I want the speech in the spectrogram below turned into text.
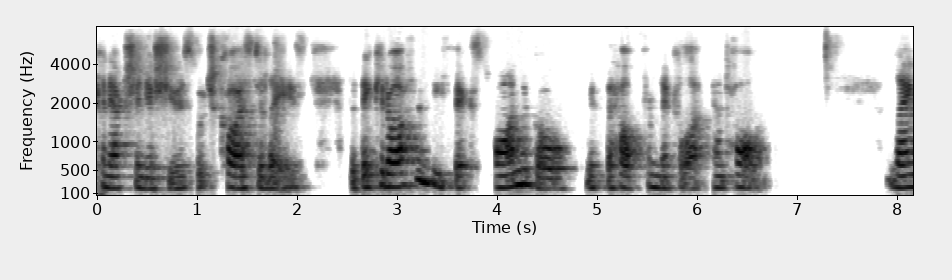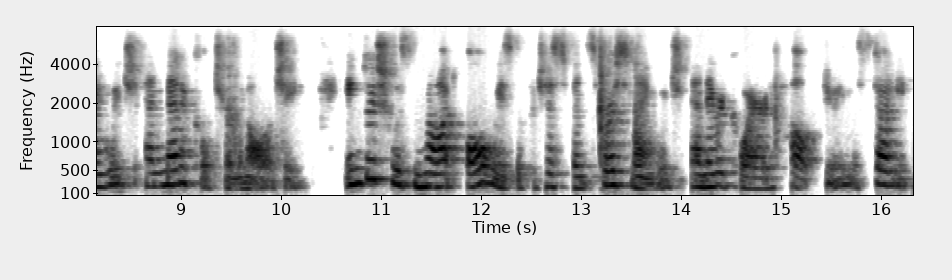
connection issues which caused delays, but they could often be fixed on the go with the help from Nicola and Holly. Language and medical terminology. English was not always the participants' first language, and they required help during the study.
